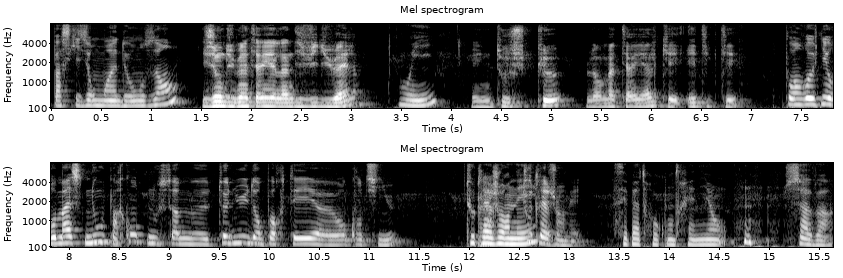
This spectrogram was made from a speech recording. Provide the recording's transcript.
parce qu'ils ont moins de 11 ans. Ils ont du matériel individuel? Oui. Et ils ne touchent que leur matériel qui est étiqueté. Pour en revenir au masque, nous, par contre, nous sommes tenus d'emporter euh, en continu. Toute la journée Toute la journée. C'est pas trop contraignant. Ça va.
